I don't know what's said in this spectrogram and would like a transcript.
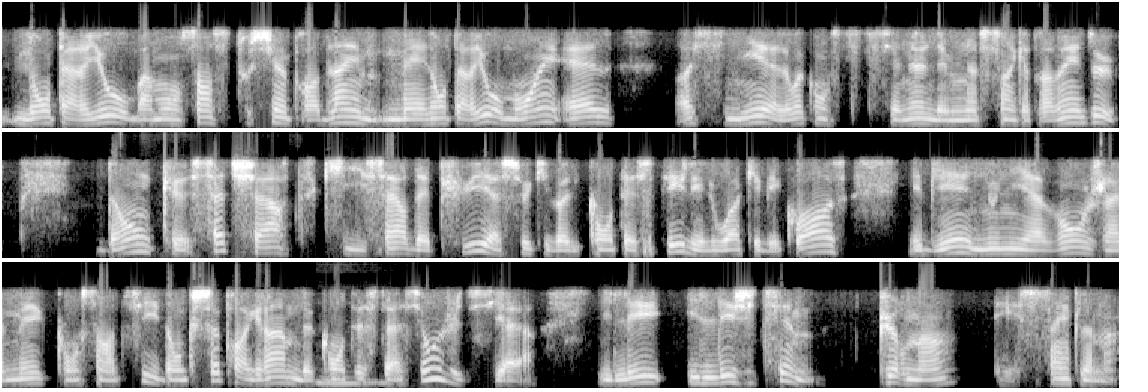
L'Ontario, à mon sens, c'est aussi un problème, mais l'Ontario, au moins, elle, a signé la loi constitutionnelle de 1982. Donc, cette charte qui sert d'appui à ceux qui veulent contester les lois québécoises, eh bien, nous n'y avons jamais consenti. Donc, ce programme de contestation judiciaire, il est illégitime, purement et simplement.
